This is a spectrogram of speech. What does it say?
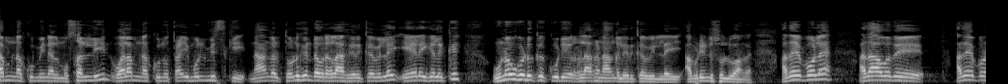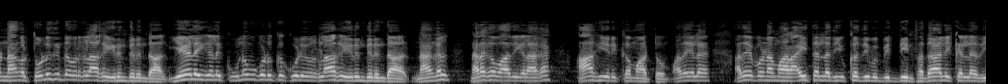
லம் நக்கு மினல் முசல்லீன் வலம் நக்குனு தைமுல் மிஸ்கி. நாங்கள் தொழுகின்றவர்களாக இருக்கவில்லை. ஏழைகளுக்கு உணவு கொடுக்கக்கூடியவர்களாக நாங்கள் இருக்கவில்லை அப்படின்னு சொல்லுவாங்க. அதே போல அதாவது அதே போல நாங்கள் தொழுகின்றவர்களாக இருந்திருந்தால் ஏழைகளுக்கு உணவு கொடுக்கக்கூடியவர்களாக இருந்திருந்தால் நாங்கள் நரகவாதிகளாக ஆகி இருக்க மாட்டோம். அதே அதே போல நம்ம ஐத்தல்லது யுக்கதிபு பித்தீன் ஃபதாலிக் அல்லது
